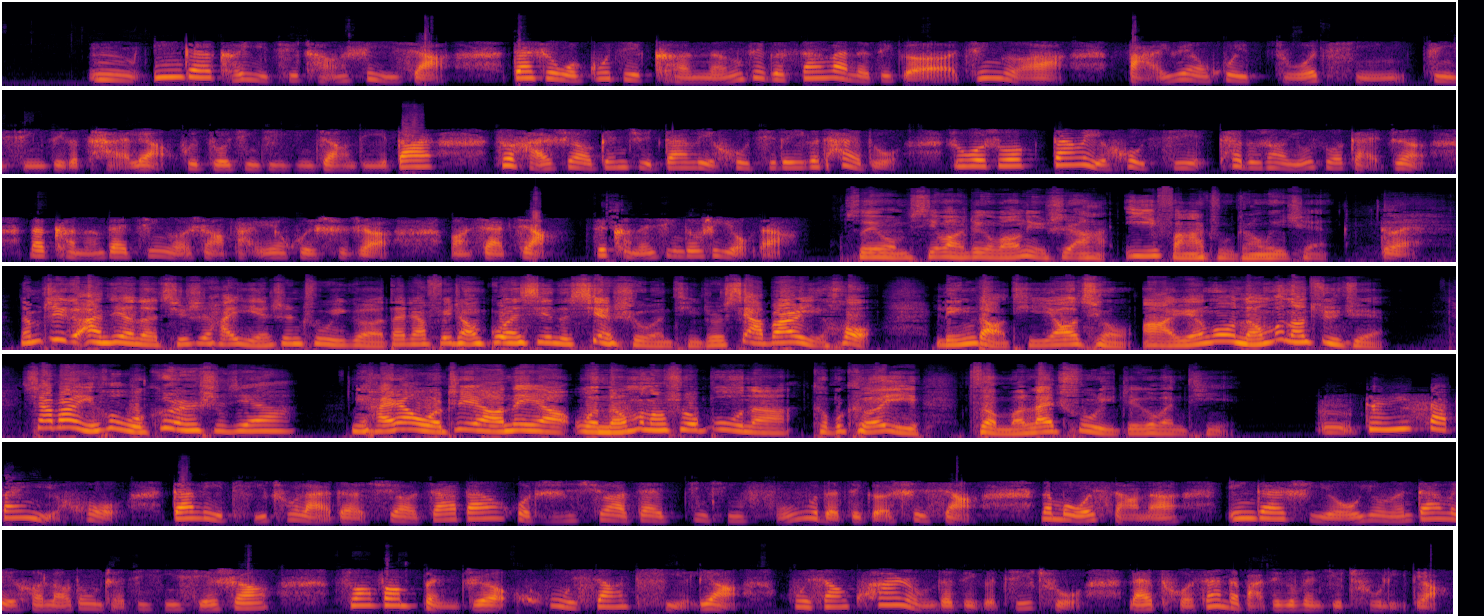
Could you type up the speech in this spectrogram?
嗯，应该可以去尝试一下，但是我估计可能这个三万的这个金额啊，法院会酌情进行这个裁量，会酌情进行降低。当然，这还是要根据单位后期的一个态度。如果说单位后期态度上有所改正，那可能在金额上法院会试着往下降，这可能性都是有的。所以我们希望这个王女士啊，依法主张维权。对。那么这个案件呢，其实还延伸出一个大家非常关心的现实问题，就是下班以后，领导提要求啊，员工能不能拒绝？下班以后，我个人时间啊，你还让我这样那样，我能不能说不呢？可不可以？怎么来处理这个问题？嗯，对于下班以后单位提出来的需要加班或者是需要再进行服务的这个事项，那么我想呢，应该是由用人单位和劳动者进行协商，双方本着互相体谅、互相宽容的这个基础，来妥善的把这个问题处理掉。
